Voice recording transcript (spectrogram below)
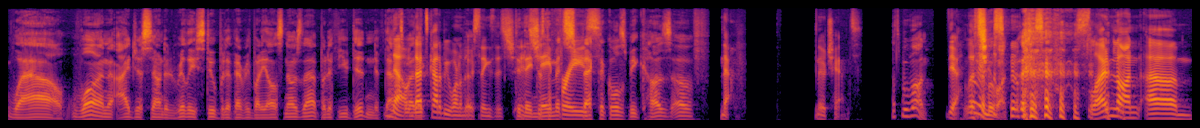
Wow. One, I just sounded really stupid if everybody else knows that, but if you didn't, if that's no, that's got to be one of those things that's did they just name it phrase. spectacles because of No no chance. Let's move on. Yeah, let's gonna move on. sliding on. Um,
